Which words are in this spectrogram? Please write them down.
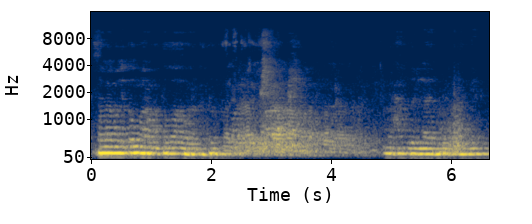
Assalamualaikum warahmatullahi wabarakatuh. Alhamdulillahirrahmanirrahim.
